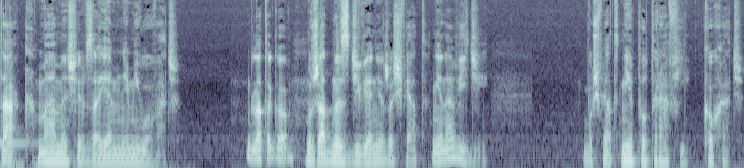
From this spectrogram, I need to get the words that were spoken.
Tak, mamy się wzajemnie miłować. Dlatego żadne zdziwienie, że świat nienawidzi. Bo świat nie potrafi kochać.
